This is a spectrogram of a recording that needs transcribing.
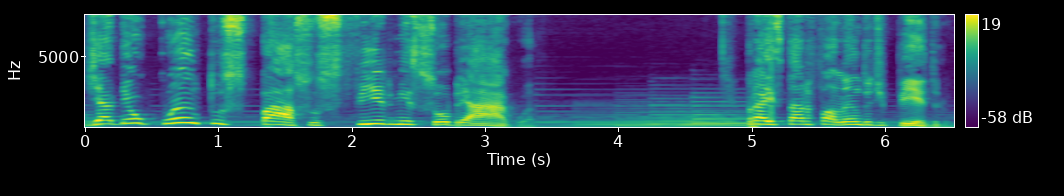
Já deu quantos passos firmes sobre a água? Para estar falando de Pedro.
